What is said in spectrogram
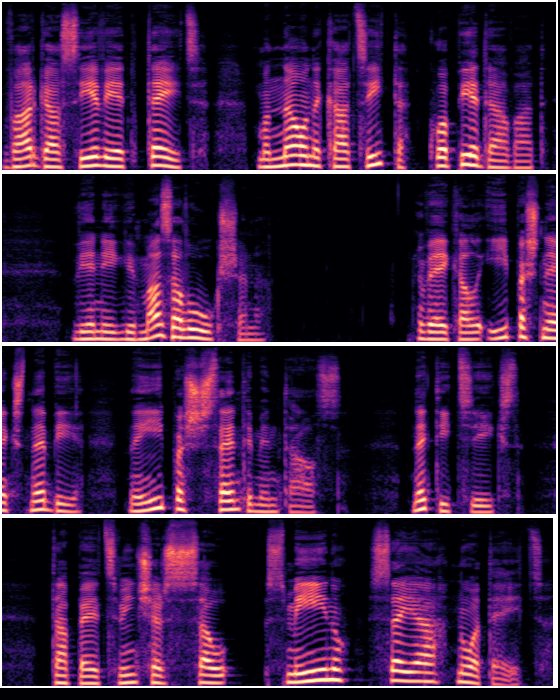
Vārgā sieviete teica, man nav nekā cita, ko piedāvāt, vienīgi maza lūkšana. Veikala īpašnieks nebija ne īpaši sentimentāls, neticīgs, tāpēc viņš ar savu smīnu sejā noteica.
